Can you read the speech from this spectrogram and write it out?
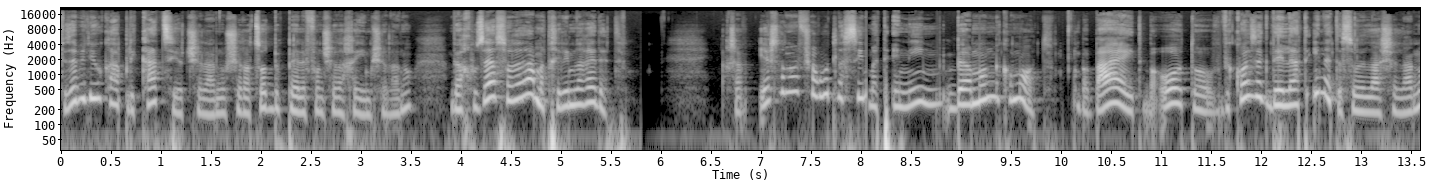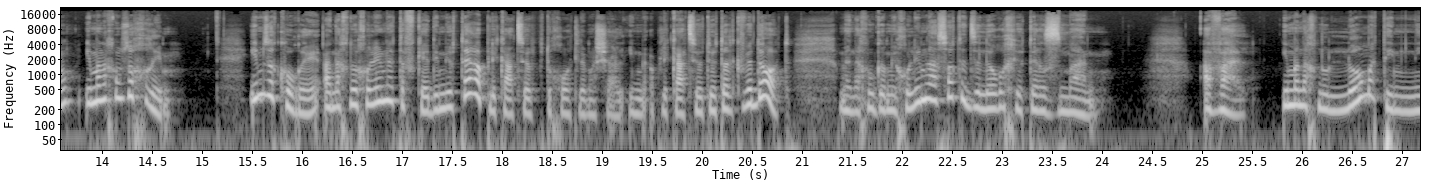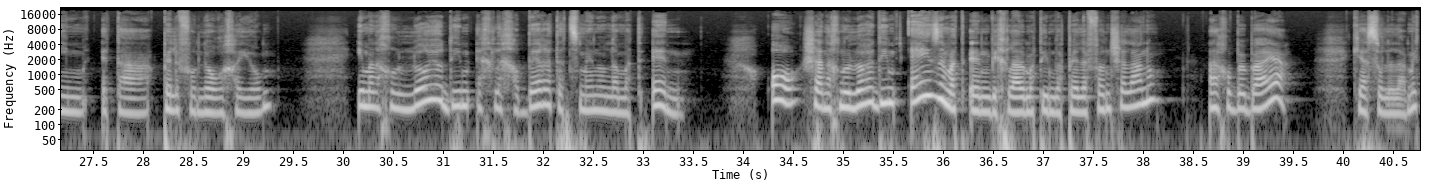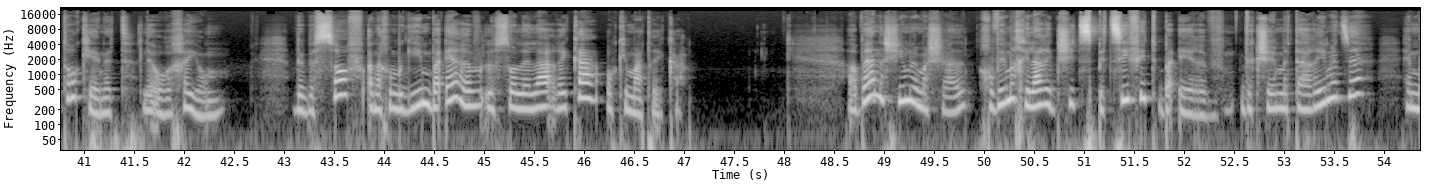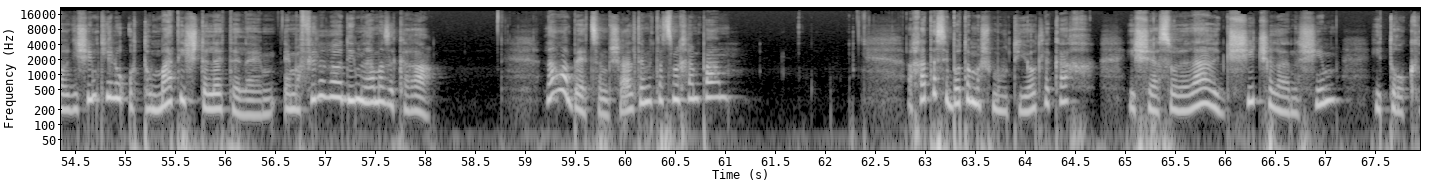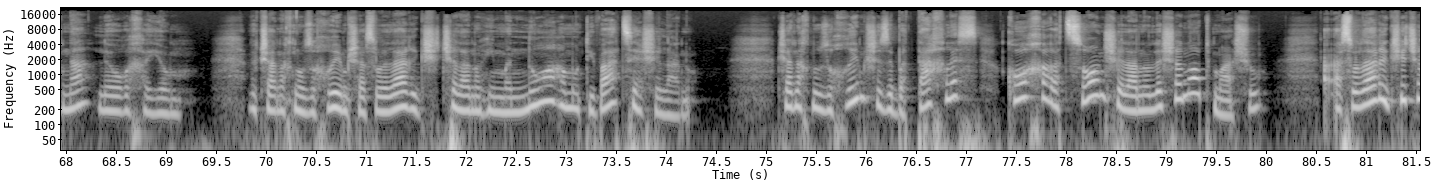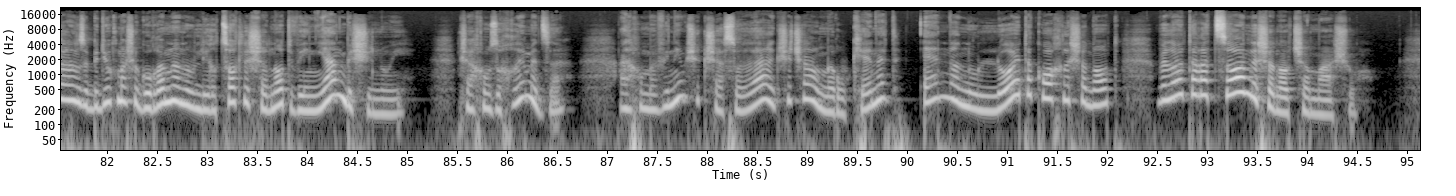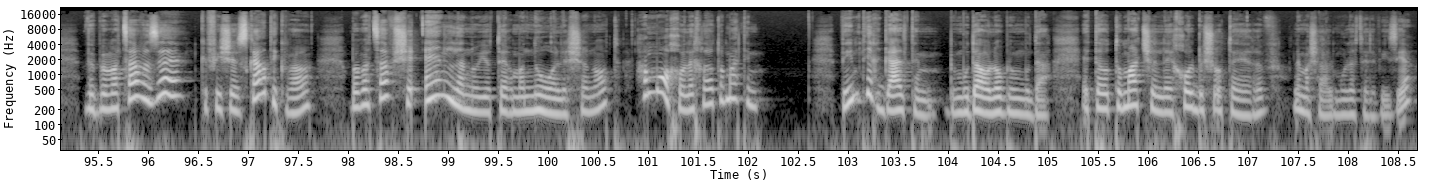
וזה בדיוק האפליקציות שלנו שרצות בפלאפון של החיים שלנו, ואחוזי הסוללה מתחילים לרדת. עכשיו, יש לנו אפשרות לשים מטענים בהמון מקומות, בבית, באוטו, וכל זה כדי להטעין את הסוללה שלנו, אם אנחנו זוכרים. אם זה קורה, אנחנו יכולים לתפקד עם יותר אפליקציות פתוחות למשל, עם אפליקציות יותר כבדות, ואנחנו גם יכולים לעשות את זה לאורך יותר זמן. אבל אם אנחנו לא מתאימים את הפלאפון לאורך היום, אם אנחנו לא יודעים איך לחבר את עצמנו למטען, או שאנחנו לא יודעים איזה מטען בכלל מתאים לפלאפון שלנו, אנחנו בבעיה. כי הסוללה מתרוקנת לאורך היום, ובסוף אנחנו מגיעים בערב לסוללה ריקה או כמעט ריקה. הרבה אנשים למשל חווים אכילה רגשית ספציפית בערב, וכשהם מתארים את זה, הם מרגישים כאילו אוטומט השתלט עליהם, הם אפילו לא יודעים למה זה קרה. למה בעצם? שאלתם את עצמכם פעם? אחת הסיבות המשמעותיות לכך היא שהסוללה הרגשית של האנשים התרוקנה לאורך היום. וכשאנחנו זוכרים שהסוללה הרגשית שלנו היא מנוע המוטיבציה שלנו, כשאנחנו זוכרים שזה בתכלס כוח הרצון שלנו לשנות משהו, הסוללה הרגשית שלנו זה בדיוק מה שגורם לנו לרצות לשנות ועניין בשינוי. כשאנחנו זוכרים את זה, אנחנו מבינים שכשהסוללה הרגשית שלנו מרוקנת, אין לנו לא את הכוח לשנות ולא את הרצון לשנות שם משהו. ובמצב הזה, כפי שהזכרתי כבר, במצב שאין לנו יותר מנוע לשנות, המוח הולך לאוטומטים. ואם תרגלתם, במודע או לא במודע, את האוטומט של לאכול בשעות הערב, למשל מול הטלוויזיה,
